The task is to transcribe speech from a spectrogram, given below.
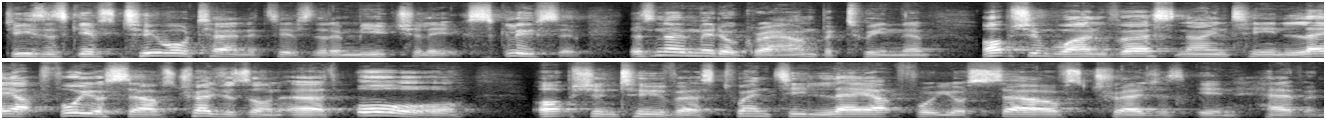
Jesus gives two alternatives that are mutually exclusive. There's no middle ground between them. Option 1, verse 19, lay up for yourselves treasures on earth, or option 2, verse 20, lay up for yourselves treasures in heaven.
